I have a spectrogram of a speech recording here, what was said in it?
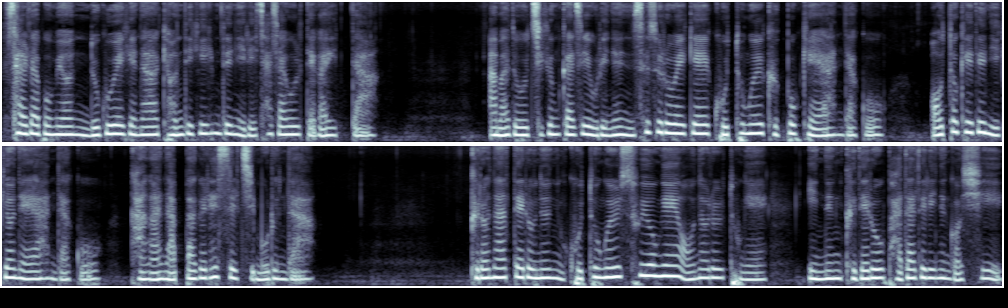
살다 보면 누구에게나 견디기 힘든 일이 찾아올 때가 있다. 아마도 지금까지 우리는 스스로에게 고통을 극복해야 한다고 어떻게든 이겨내야 한다고 강한 압박을 했을지 모른다. 그러나 때로는 고통을 수용의 언어를 통해 있는 그대로 받아들이는 것이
